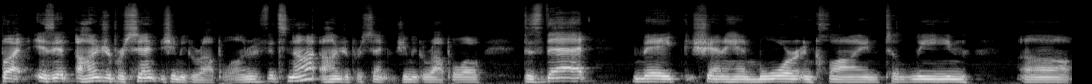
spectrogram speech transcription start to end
But is it 100% Jimmy Garoppolo? And if it's not 100% Jimmy Garoppolo, does that make Shanahan more inclined to lean uh,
